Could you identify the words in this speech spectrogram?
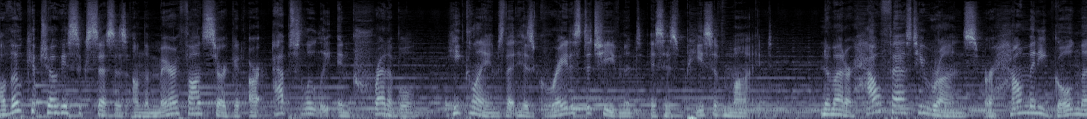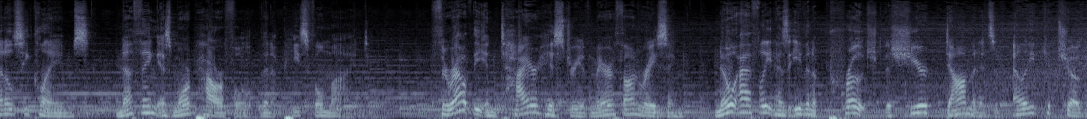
Although Kipchoge's successes on the marathon circuit are absolutely incredible, he claims that his greatest achievement is his peace of mind. No matter how fast he runs or how many gold medals he claims, nothing is more powerful than a peaceful mind. Throughout the entire history of marathon racing, no athlete has even approached the sheer dominance of Eliud Kipchoge,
